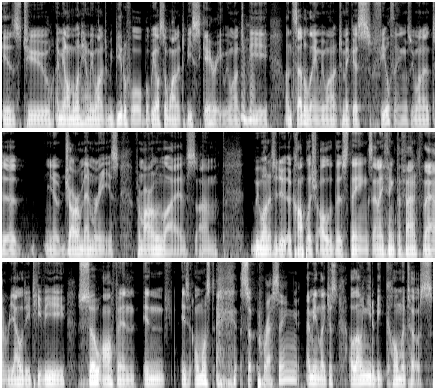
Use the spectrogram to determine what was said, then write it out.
Is to, I mean, on the one hand, we want it to be beautiful, but we also want it to be scary. We want it to be unsettling. We want it to make us feel things. We want it to, you know, jar memories from our own lives. Um, we want it to do accomplish all of those things and i think the fact that reality tv so often in is almost suppressing i mean like just allowing you to be comatose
